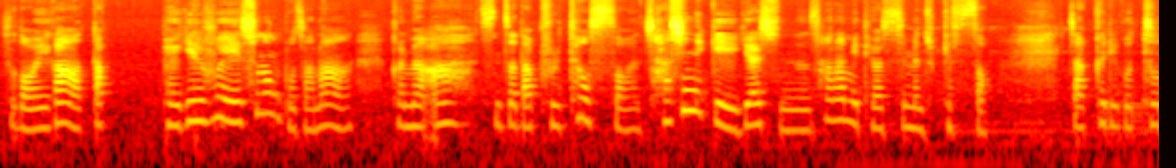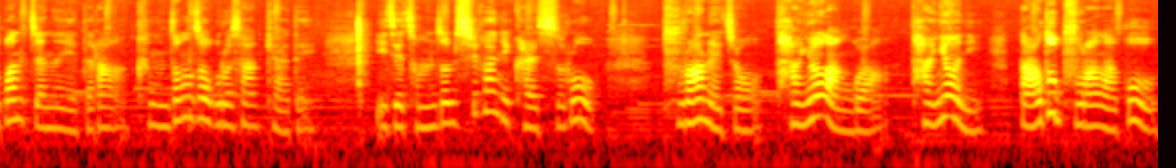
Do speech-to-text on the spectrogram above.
그래서 너희가 딱 100일 후에 수능 보잖아. 그러면 아 진짜 나 불태웠어. 자신 있게 얘기할 수 있는 사람이 되었으면 좋겠어. 자 그리고 두 번째는 얘들아 긍정적으로 생각해야 돼. 이제 점점 시간이 갈수록 불안해져. 당연한 거야. 당연히 나도 불안하고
